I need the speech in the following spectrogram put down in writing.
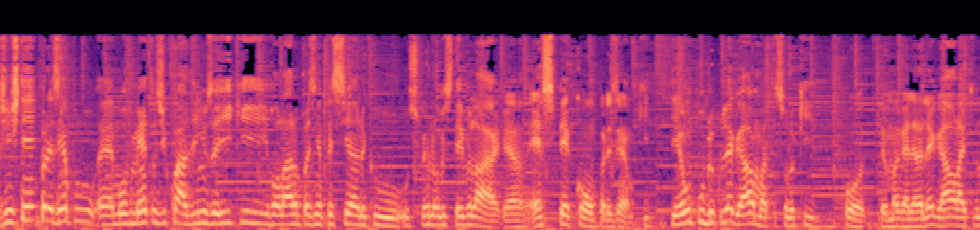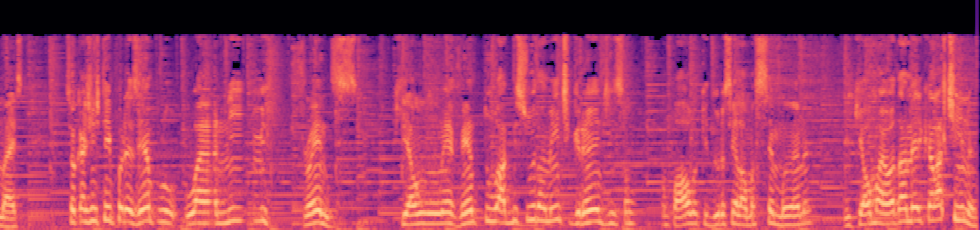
a gente tem, por exemplo, é, movimentos de quadrinhos aí que rolaram, por exemplo, esse ano que o, o Supernova esteve lá, é a SPCom, por exemplo, que tem um público legal, o Matheus falou que, pô, tem uma galera legal lá e tudo mais. Só que a gente tem, por exemplo, o Anime Friends, que é um evento absurdamente grande em São Paulo, que dura, sei lá, uma semana, e que é o maior da América Latina.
